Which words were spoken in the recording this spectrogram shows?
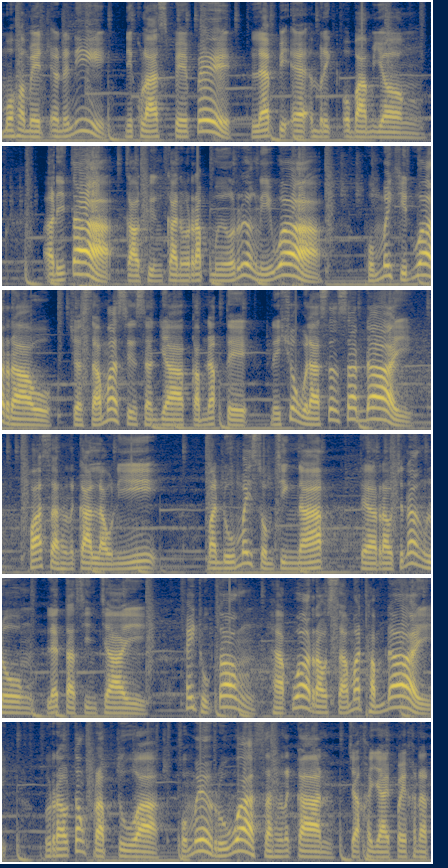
โมฮัมเหม็ดเอลนานีนิโคลัสเปเป้ และปีแอร์อเมริกโอบามยองอาริต้ากล่าวถึงการรับมือเรื่องนี้ว่า ผมไม่คิดว่าเราจะสามารถเซ็นสัญญากับนักเตะในช่วงเวลาสั้นๆ ได้ เพราะสถานการณ์เหล่านี้ มันดูไม่สมจริงนัก แต่เราจะนั่งลงและตัดสินใจ ให้ถูกต้องหากว่าเราสามารถทำได้ เราต้องปรับตัว ผมไม่รู้ว่าสถานการณ์จะขยายไปขนาด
